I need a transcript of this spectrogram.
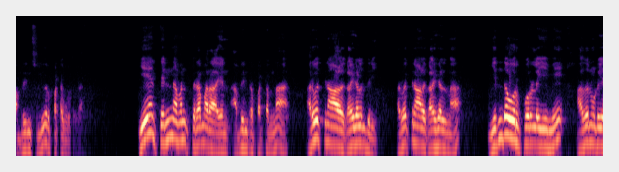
அப்படின்னு சொல்லி ஒரு பட்டம் கொடுத்துருக்காங்க. ஏன் தென்னவன் பிரமராயன் அப்படின்ற பட்டம்னா அறுபத்தி நாலு கலைகளும் தெரியும். அறுபத்தி நாலு கலைகள்னா எந்த ஒரு பொருளையுமே அதனுடைய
